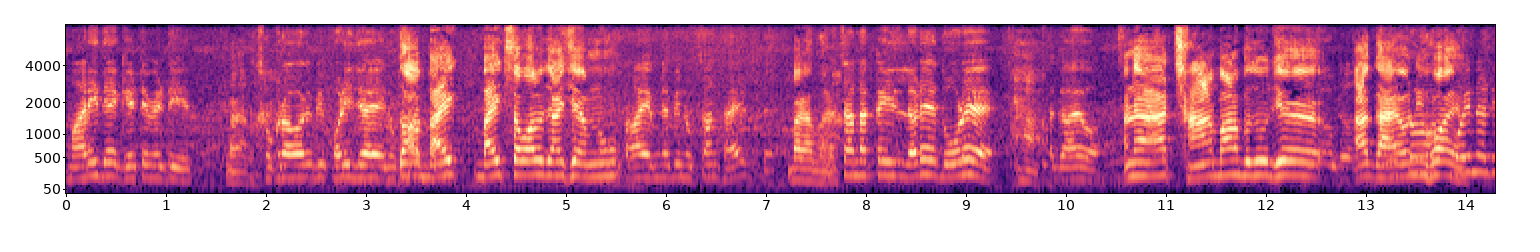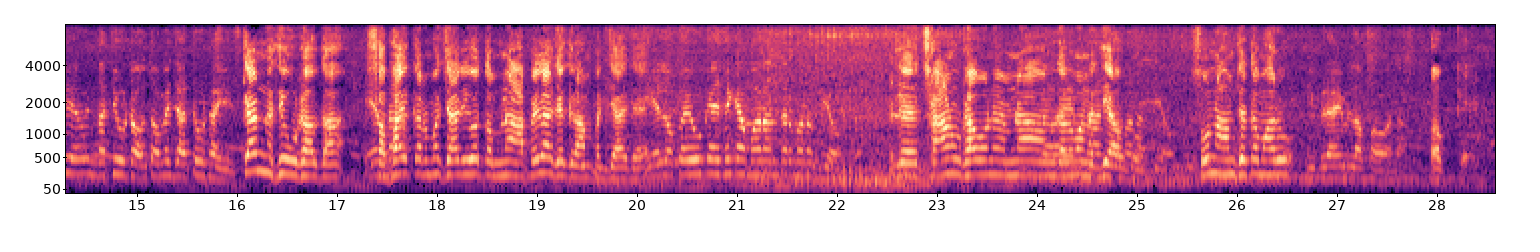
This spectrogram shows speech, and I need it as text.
મારી દે ઘેટે વેટી બરાબર. છોકરાઓને બી પડી જાય તો આ બાઇક બાઇક સવારો જાય છે એમનું? હા એમને બી નુકસાન થાય જ છે. બરાબર. અચાનક કંઈ લડે દોડે હા. ગાયો. અને આ છાણ બાણ બધું જે આ ગાયોની હોય કોઈને ડી- નથી ઉઠાવતો અમે જાતે ઉઠાવીએ કેમ નથી ઉઠાવતા? સફાઈ કર્મચારીઓ તમને આપેલા છે ગ્રામ પંચાયતે? એ લોકો એવું કહે છે કે અમારા અંદરમાં નથી આવતો. એટલે છાણ ઉઠાવવાનું એમના અંદરમાં નથી આવતું. શું નામ છે તમારું? ઇબ્રાહિમ લફાવાલા. ઓકે.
